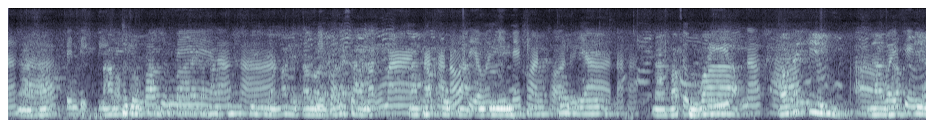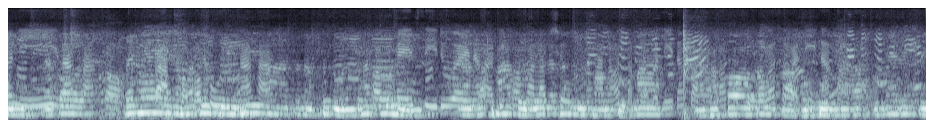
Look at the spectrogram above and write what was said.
นะคะ เป็นเด็กดีของคุณพ่อคุณแม่นะคะ มีความสุขมากๆนะคะเนาะเดี๋ยววันนี้ในควันขออนุญาตนะคะนะครับจบถือว่าคลิปนะคะเราได้อิ่มเอ่อนะครับไว้เพียงเท่านี้นะคะก็แม่ๆกราบขอบพระคุณนะคะที่มาสนับสนุนคุณพ่อคุณแม่ซีด้วยนะคะที่เข้ามารับชมนะคะเนาะสำหรับวันนี้ต้องขอขอบพระคุณและก็สวัสดีนะคะคุณแม่ที่ซี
